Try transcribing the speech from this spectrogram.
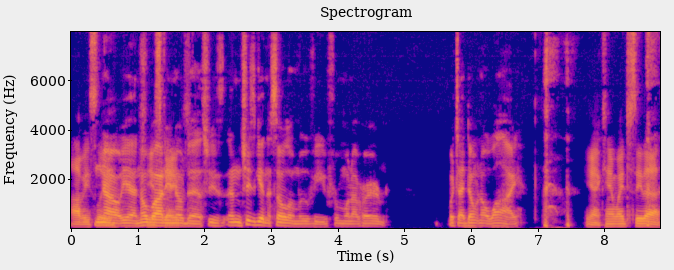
obviously. No, yeah, nobody, no death. She's and she's getting a solo movie from what I've heard, which I don't know why. Yeah, I can't wait to see that.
